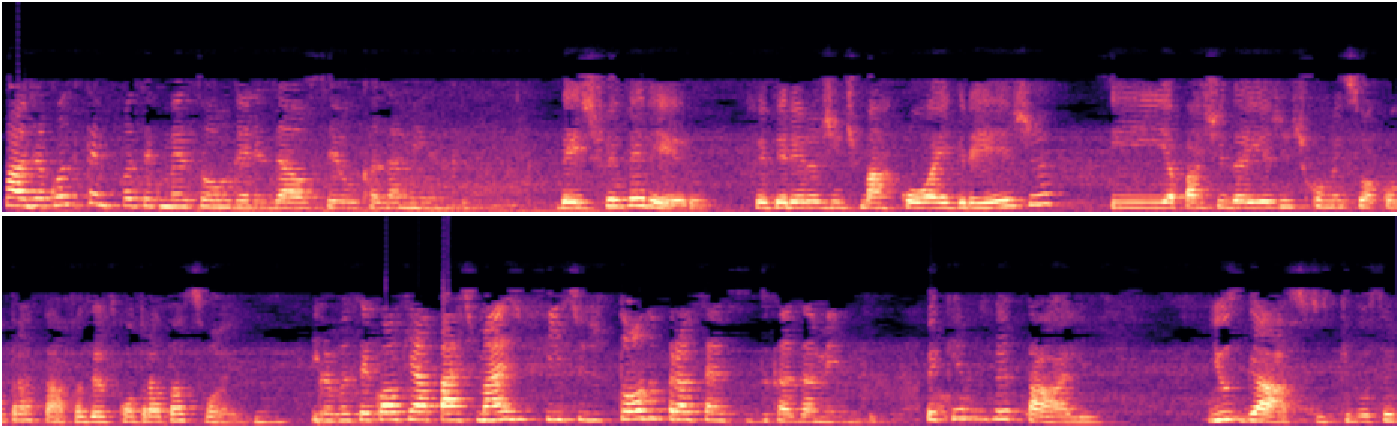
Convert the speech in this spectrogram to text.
Cláudia, há quanto tempo você começou a organizar o seu casamento? Desde fevereiro. Fevereiro a gente marcou a igreja e a partir daí a gente começou a contratar, fazer as contratações. Né? E para você, qual que é a parte mais difícil de todo o processo do casamento? Pequenos detalhes. E os gastos, que você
